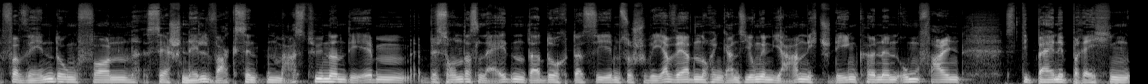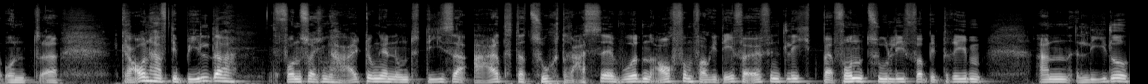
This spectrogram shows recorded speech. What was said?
Verwendung von sehr schnell wachsenden Masthühnern, die eben besonders leiden dadurch, dass sie eben so schwer werden, noch in ganz jungen Jahren nicht stehen können, umfallen, die Beine brechen und äh, grauenhafte Bilder von solchen Haltungen und dieser Art der Zuchtrasse wurden auch vom VGD veröffentlicht, von Zulieferbetrieben an Lidl,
